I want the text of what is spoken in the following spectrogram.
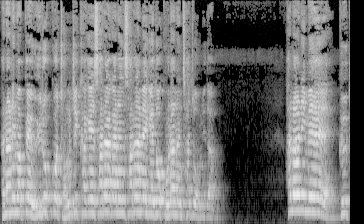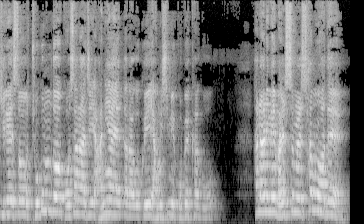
하나님 앞에 의롭고 정직하게 살아가는 사람에게도 고난은 찾아옵니다. 하나님의 그 길에서 조금 더 벗어나지 아니하였다라고 그의 양심이 고백하고 하나님의 말씀을 사모하되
